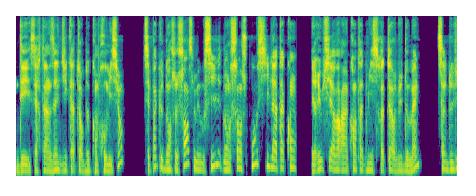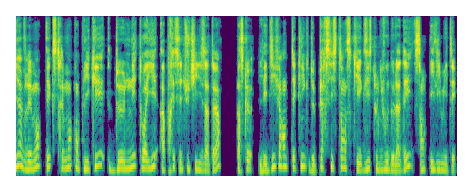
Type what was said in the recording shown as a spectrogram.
des certains indicateurs de compromission, c'est pas que dans ce sens, mais aussi dans le sens où si l'attaquant réussit à avoir un compte administrateur du domaine, ça devient vraiment extrêmement compliqué de nettoyer après cet utilisateur parce que les différentes techniques de persistance qui existent au niveau de l'AD sont illimitées.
